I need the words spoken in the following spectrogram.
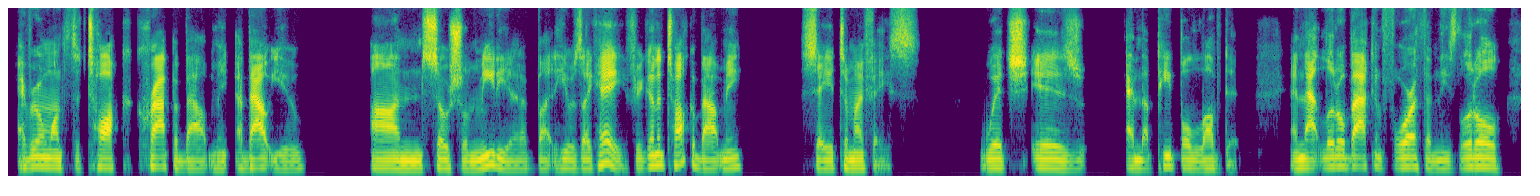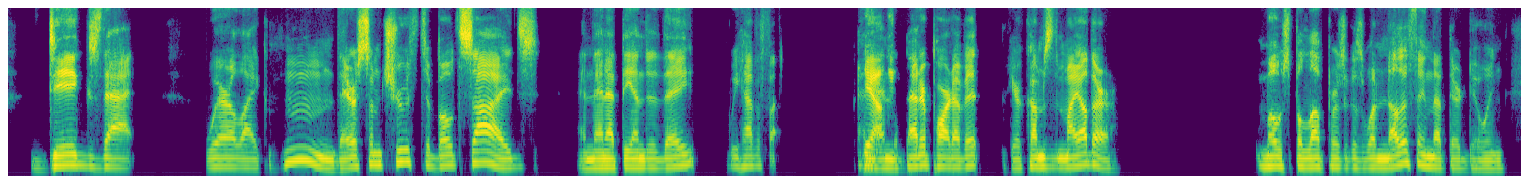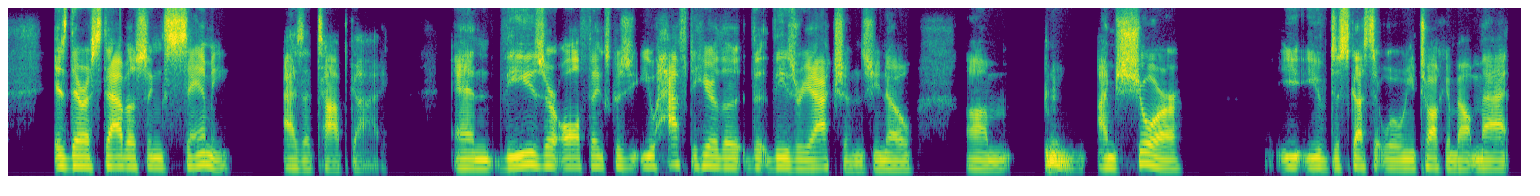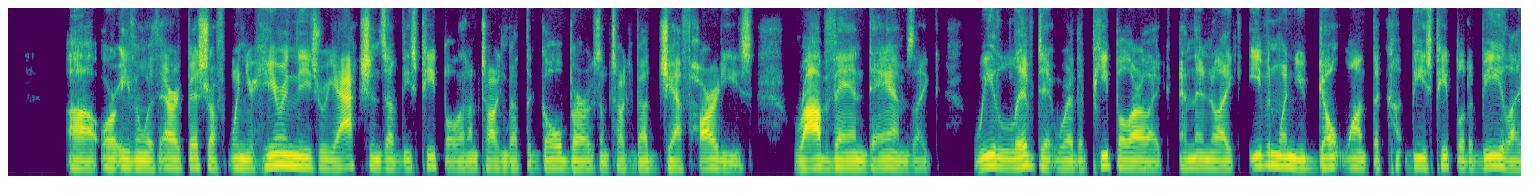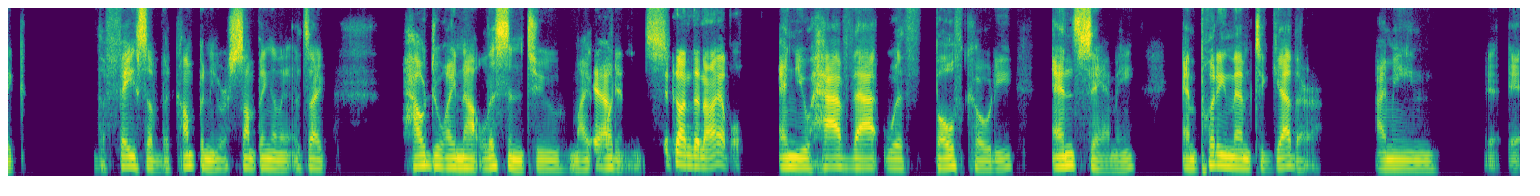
Everyone wants to talk crap about me about you on social media, but he was like, "Hey, if you're going to talk about me, say it to my face, which is, and the people loved it. And that little back and forth and these little digs that where like, hmm, there's some truth to both sides. And then at the end of the day, we have a fight. And yeah. then the better part of it, here comes my other most beloved person. Because one another thing that they're doing is they're establishing Sami as a top guy and these are all things because you have to hear the, the these reactions you know? Um i'm sure you, you've discussed it when you're talking about matt uh, or even with Eric Bischoff, when you're hearing these reactions of these people, and I'm talking about the Goldbergs, I'm talking about Jeff Hardy's, Rob Van Dam's, like we lived it where the people are like, and then like even when you don't want the these people to be like the face of the company or something, and it's like how do I not listen to my yeah, audience? It's undeniable. And you have that with both Cody and Sami and putting them together. I mean,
